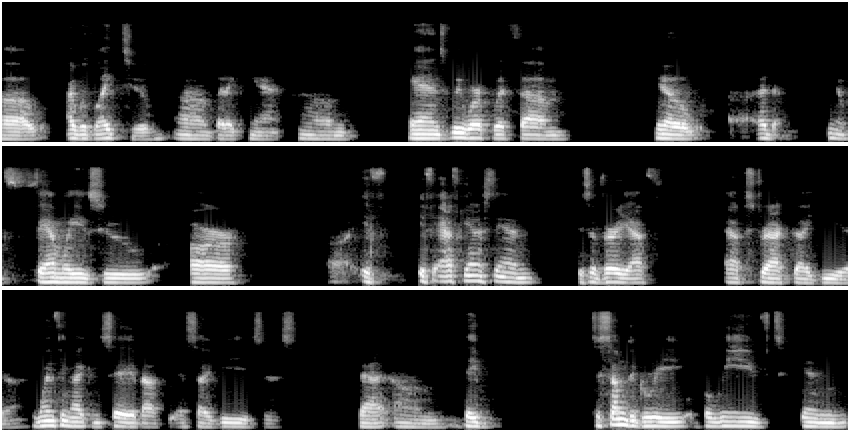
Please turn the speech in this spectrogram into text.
Uh, I would like to, uh, but I can't. Um, and we work with, um, you know, uh, you know, families who are, uh, if if Afghanistan is a very af abstract idea, one thing I can say about the SIVs is that um, they, to some degree, believed in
